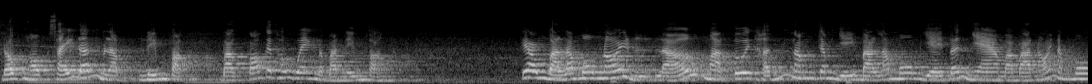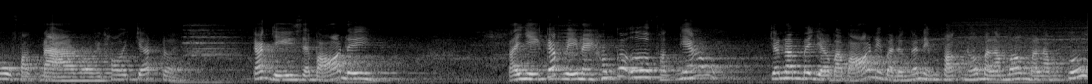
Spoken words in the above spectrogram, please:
đột ngột xảy đến là niệm phật. Bà có cái thói quen là bà niệm phật cái ông bà la môn nói, lỡ mà tôi thỉnh 500 vị bà la môn về tới nhà mà bà nói nam mô phật đà rồi thôi chết rồi. Các vị sẽ bỏ đi. Tại vì các vị này không có ưa phật giáo, cho nên bây giờ bà bỏ đi, bà đừng có niệm phật nữa, bà làm ơn, bà làm phước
